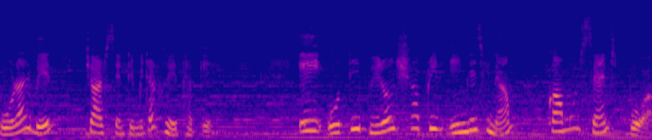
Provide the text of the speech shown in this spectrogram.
গোড়ার বের চার সেন্টিমিটার হয়ে থাকে। এই অতি বিরল সাপটির ইংরেজি নাম কমন স্যান্ড বোয়া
